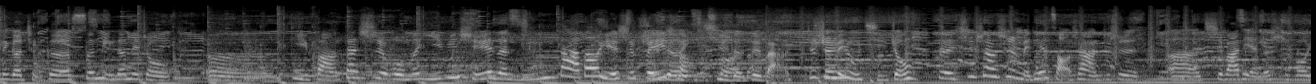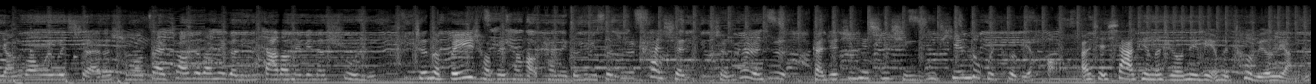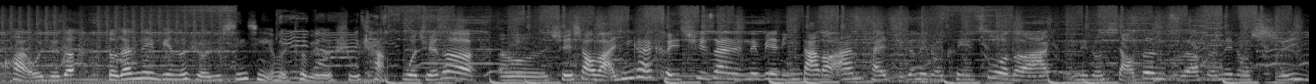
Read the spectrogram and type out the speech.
那个整个森林的那种嗯。地方，但是我们宜宾学院的林荫大道也是非常不错的，对吧？就深入其中。对，就像是每天早上，就是呃七八点的时候，阳光微微起来的时候，再照射到那个林荫大道那边的树林，真的非常非常好看。的一个绿色，就是看起来整个人就是感觉今天心情一天都会特别好，而且夏天的时候那边也会特别的凉快。我觉得走在那边的时候，就心情也会特别的舒畅。我觉得，嗯，学校吧，应该可以去在那边林荫大道安排几个那种可以坐的啊，那种小凳子和那种石椅。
